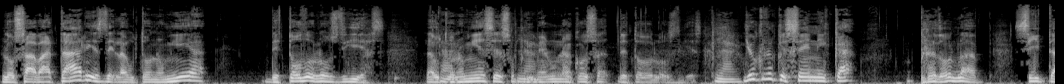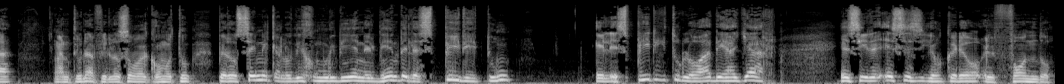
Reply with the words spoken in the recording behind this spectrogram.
los avatares de la autonomía de todos los días. La autonomía es eso, primero una cosa de todos los días. Yo creo que Séneca, perdón la cita ante una filósofa como tú, pero Séneca lo dijo muy bien, el bien del espíritu, el espíritu lo ha de hallar. Es decir, ese es yo creo el fondo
